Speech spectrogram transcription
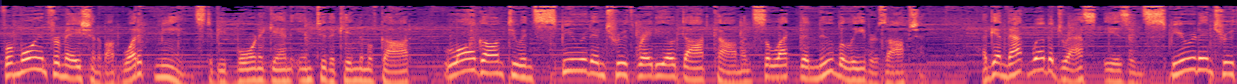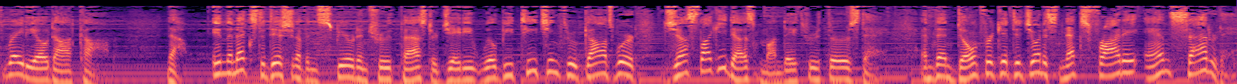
For more information about what it means to be born again into the kingdom of God, log on to inspiritandtruthradio.com and select the New Believers option. Again, that web address is inspiritandtruthradio.com. Now, in the next edition of In Spirit and Truth, Pastor JD will be teaching through God's Word just like he does Monday through Thursday. And then don't forget to join us next Friday and Saturday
